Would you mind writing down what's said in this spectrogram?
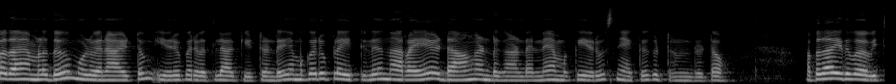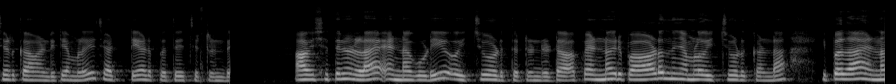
ഇപ്പോൾ അതാ നമ്മളിത് മുഴുവനായിട്ടും ഈ ഒരു പരുവത്തിലാക്കിയിട്ടുണ്ട്. നമുക്കൊരു പ്ലേറ്റിൽ നിറയെ ഇടാൻ കണ്ടുകാണ്ട് തന്നെ നമുക്ക് ഈ ഒരു സ്നേക്ക് കിട്ടുന്നുണ്ട് കേട്ടോ. അപ്പോൾ അതാ ഇത് വേവിച്ചെടുക്കാൻ വേണ്ടിയിട്ട് നമ്മൾ ചട്ടി അടുപ്പത്ത് വെച്ചിട്ടുണ്ട്. ആവശ്യത്തിനുള്ള എണ്ണ കൂടി ഒഴിച്ചു കൊടുത്തിട്ടുണ്ട് കേട്ടോ. അപ്പോൾ എണ്ണ ഒരുപാടൊന്നും നമ്മൾ ഒഴിച്ചു കൊടുക്കണ്ട. ഇപ്പോൾ അതാ എണ്ണ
